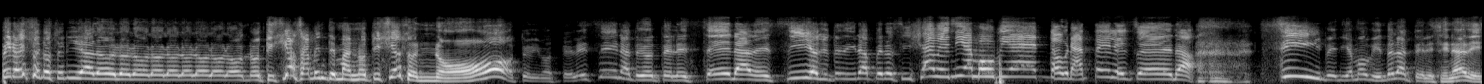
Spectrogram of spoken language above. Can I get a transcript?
Pero eso no sería lo, lo, lo, lo, noticiosamente más noticioso. No, tuvimos telecena, tuvimos telecena de sí. Y usted dirá, pero si ya veníamos viendo una telecena. Sí, veníamos viendo la telecena de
